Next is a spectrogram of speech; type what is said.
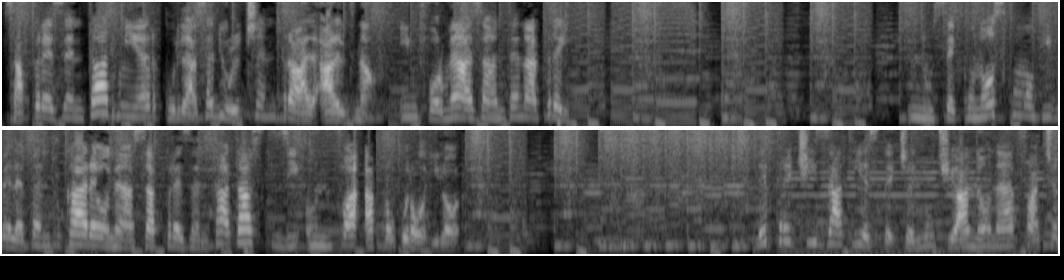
s-a prezentat miercuri la sediul central al DNA, informează Antena 3. Nu se cunosc motivele pentru care Onea s-a prezentat astăzi în fața procurorilor. De precizat este ce Lucian Onea face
